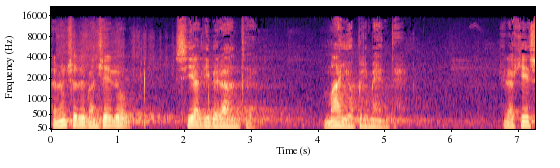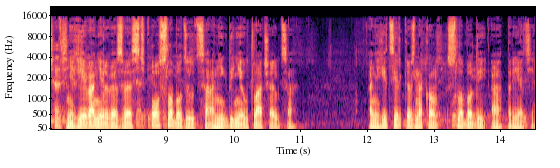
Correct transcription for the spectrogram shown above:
L'annuncio del Vangelo sia liberante, mai opprimente. Nech je Evangelia zväzť oslobodzujúca a nikdy neutláčajúca. A nech je církev znakom slobody a prijatia.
